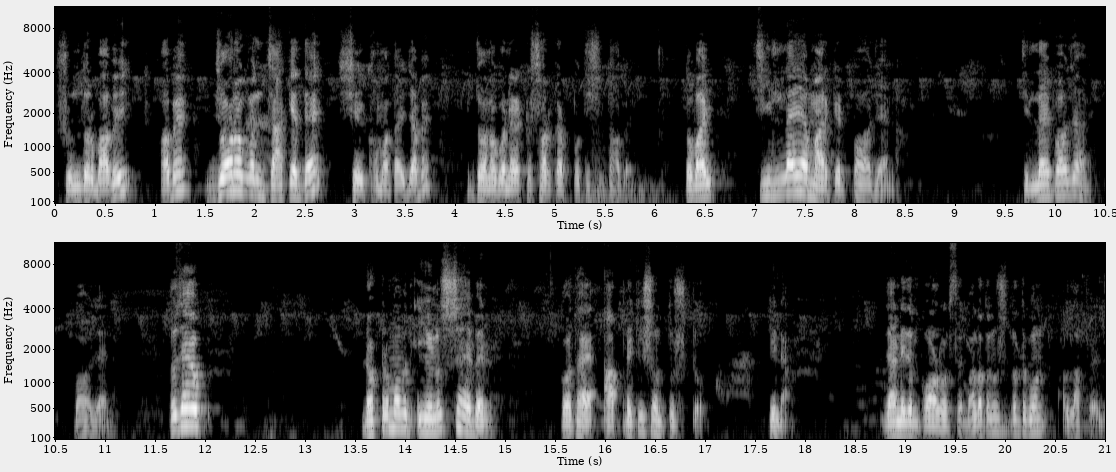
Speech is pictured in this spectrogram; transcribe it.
সুন্দরভাবেই হবে। জনগণ যাকে দেয় সেই ক্ষমতায় যাবে। জনগণের একটা সরকার প্রতিষ্ঠিত হবে। তো ভাই, চিল্লাইয়া মার্কেট পাওয়া যায় না। চিল্লায় পাওয়া যায়? পাওয়া যায় না। তো যাই হোক, ডক্টর মোহাম্মদ ইউনুস সাহেবের কথায় আপনি কি সন্তুষ্ট কিনা? জানিয়ে দেন কমেন্ট বক্সে। ভালো থাকুন, সুস্থ থাকুন। আল্লাহ হাফেজ।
